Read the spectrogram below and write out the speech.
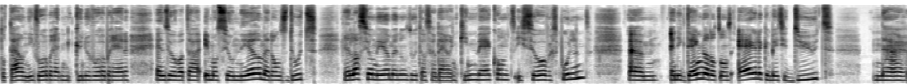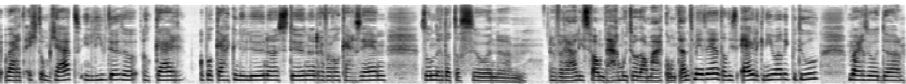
totaal niet voorbereiden, niet kunnen voorbereiden. En zo wat dat emotioneel met ons doet, relationeel met ons doet, als er daar een kind bij komt, is zo verspoelend. Um, en ik denk dat het ons eigenlijk een beetje duwt naar waar het echt om gaat in liefde. Zo elkaar op elkaar kunnen leunen, steunen, er voor elkaar zijn, zonder dat dat zo een, um, een verhaal is van daar moeten we dan maar content mee zijn. Dat is eigenlijk niet wat ik bedoel. Maar zo de,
